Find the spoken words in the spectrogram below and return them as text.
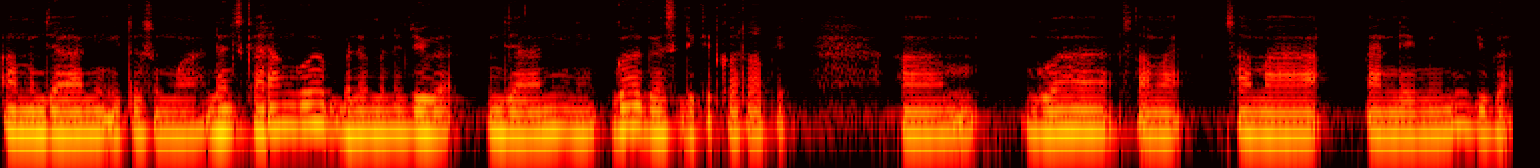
uh, menjalani itu semua. Dan sekarang gue bener-bener juga menjalani ini. Gue agak sedikit core topik um, gue sama sama pandemi ini juga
